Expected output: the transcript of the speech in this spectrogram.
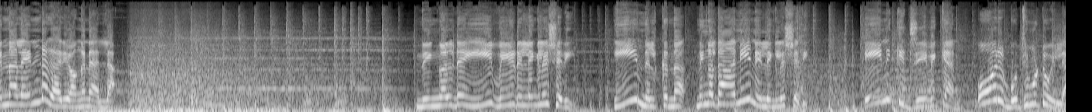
എന്നാൽ എന്റെ കാര്യം അങ്ങനെയല്ല നിങ്ങളുടെ ഈ വീടില്ലെങ്കിലും ശരി ഈ നിൽക്കുന്ന നിങ്ങളുടെ അനിയനില്ലെങ്കിലും ശരി. എനിക്ക് ജീവിക്കാൻ ഒരു ബുദ്ധിമുട്ടുമില്ല.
